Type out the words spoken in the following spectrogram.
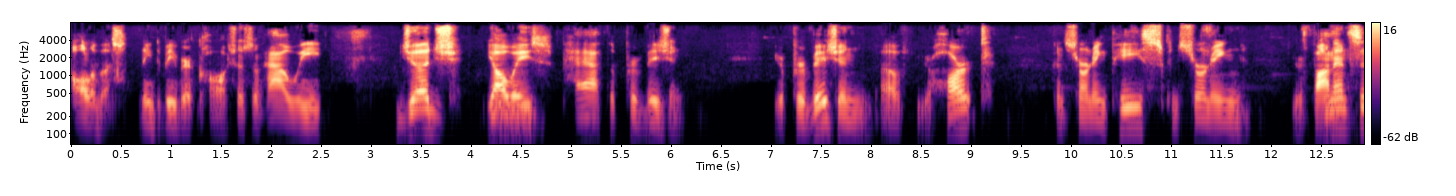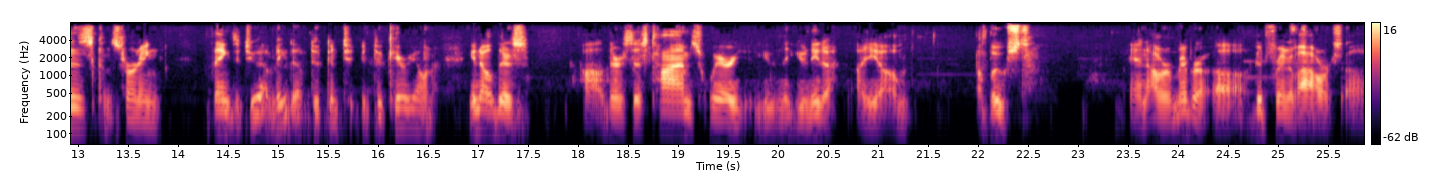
all of us need to be very cautious of how we judge Yahweh's path of provision. Your provision of your heart concerning peace, concerning your finances, concerning things that you have need of to continue to carry on. You know, there's uh, there's this times where you you need a a, um, a boost and I remember a good friend of ours, uh,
